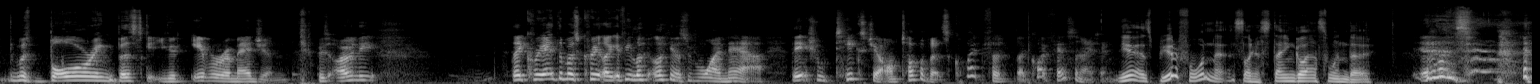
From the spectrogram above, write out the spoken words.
The most boring biscuit you could ever imagine. Who's only. They create the most create like if you look looking at super wine now, the actual texture on top of it's quite like quite fascinating. yeah, it's beautiful, isn't it? It's like a stained glass window. It is.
